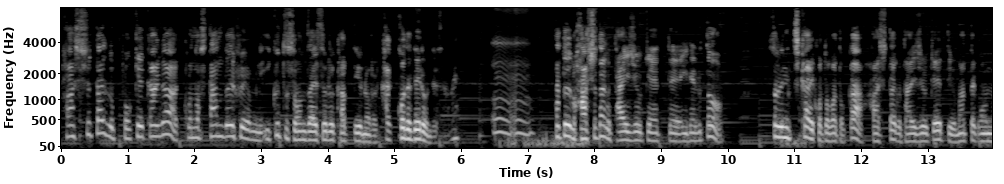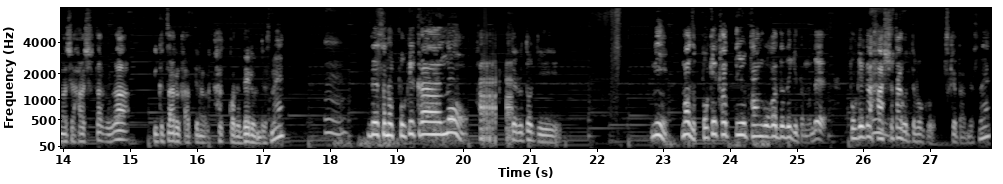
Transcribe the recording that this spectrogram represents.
ハッシュタグポケカがこのスタンド FM にいくつ存在するかっていうのが括弧で出るんですよね。うん。うん。例えば、ハッシュタグ体重計って入れると、それに近い言葉とか、ハッシュタグ体重計っていう全く同じハッシュタグがいくつあるかっていうのが括弧で出るんですね。うん。で、そのポケカの貼ってる時に、まずポケカっていう単語が出てきたので、ポケカハッシュタグって僕つけたんですね。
